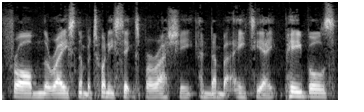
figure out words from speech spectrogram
from the race number 26 Barashi and number 88 Peebles.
